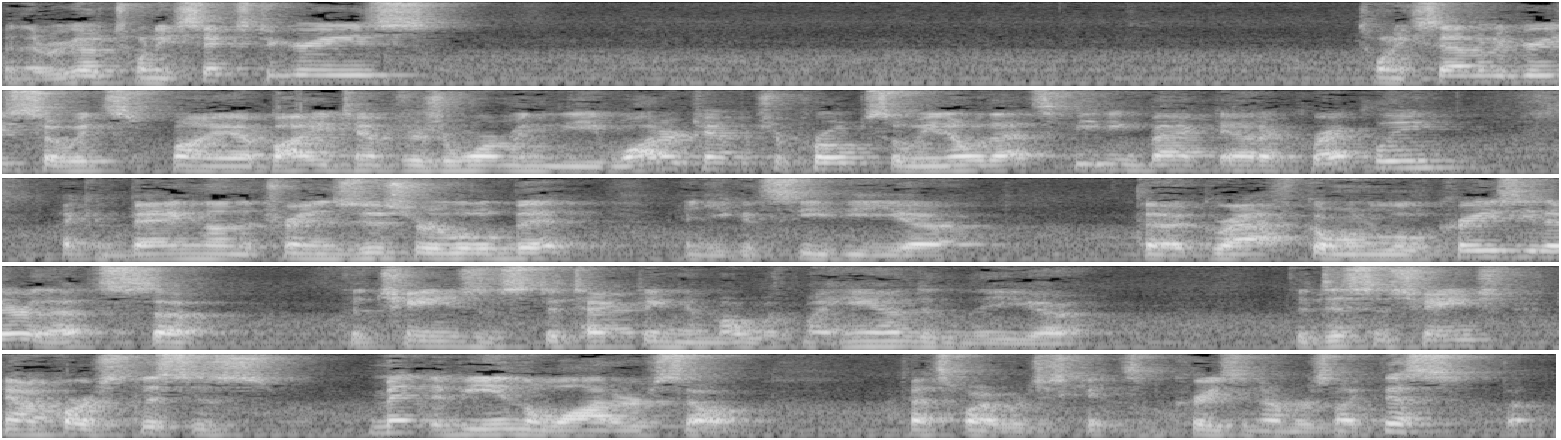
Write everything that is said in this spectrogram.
And there we go, 26 degrees, 27 degrees. So it's my uh, body temperature is warming the water temperature probe, so we know that's feeding back data correctly. I can bang on the transducer a little bit, and you can see the uh, the graph going a little crazy there. That's uh, the change that's detecting in my, with my hand and the uh, the distance change. Now, of course, this is meant to be in the water, so that's why we're just getting some crazy numbers like this. But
